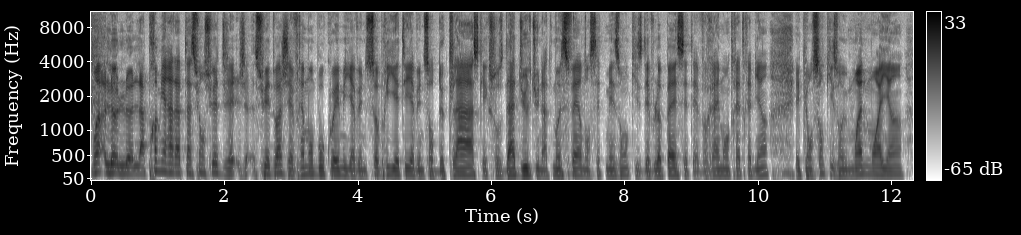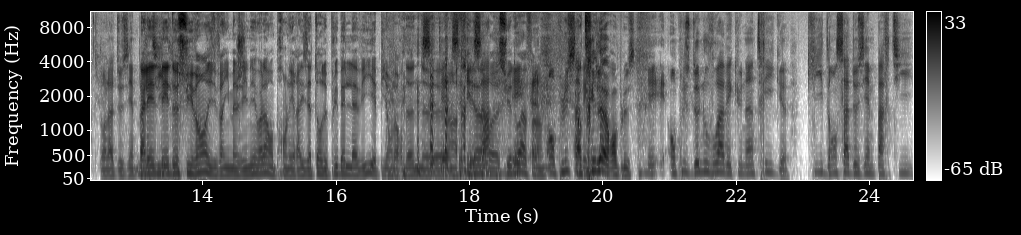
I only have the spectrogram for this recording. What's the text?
Moi, le- le- la première adaptation suédoise, j'ai vraiment beaucoup aimé. Il y avait une sobriété, il y avait une sorte de classe, quelque chose d'adulte, une atmosphère dans cette maison qui se développait. C'était vraiment très très bien. Et puis on sent qu'ils ont eu moins de moyens dans la deuxième Bah, partie. les, les deux suivants, enfin, imaginez, voilà, on prend les réalisateurs de Plus belle la vie et puis on leur donne euh, un thriller ça. Et, suédois. enfin. Et en plus, un thriller en plus. et en plus de nouveau avec une intrigue qui, dans sa deuxième partie,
